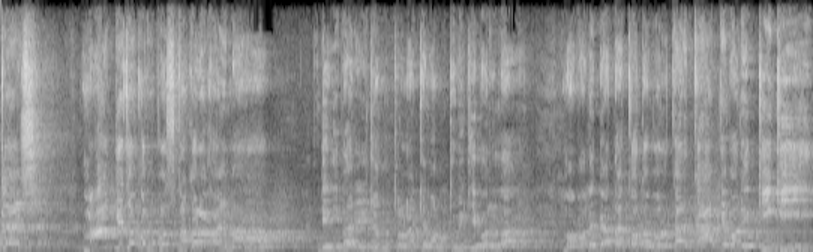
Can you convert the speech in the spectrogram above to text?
ক্লেশ মাকে যখন প্রশ্ন করা হয়, মা, ডেলিভারির যন্ত্রণা কেমন? তুমি কি বলবা? মা বলে, ব্যথা কত প্রকার কাকে বলে কি কি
